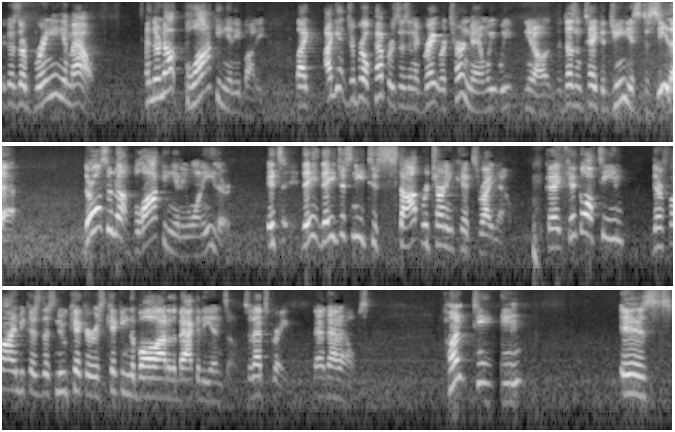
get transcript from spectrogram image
because they're bringing him out and they're not blocking anybody. Like, I get Jabril Peppers isn't a great return man. We, we, you know, it doesn't take a genius to see that. They're also not blocking anyone either. It's they, they just need to stop returning kicks right now. Okay, kickoff team, they're fine because this new kicker is kicking the ball out of the back of the end zone. So that's great. That that helps. Punt team is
